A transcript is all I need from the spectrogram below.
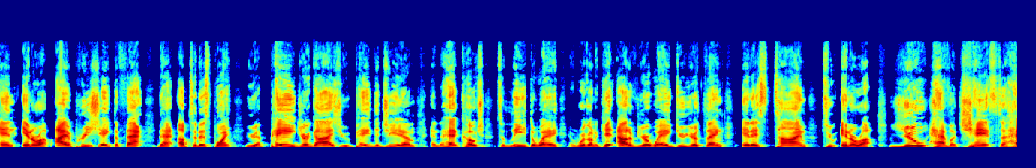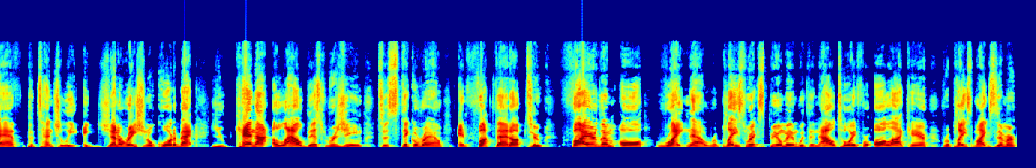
and interrupt. I appreciate the fact that up to this point, you have paid your guys, you have paid the GM and the head coach to lead the way, and we're going to get out of your way, do your thing. It is time to interrupt. You have a chance to have potentially a generational quarterback. You cannot allow this regime to stick around and fuck that up too. Fire them all right now. Replace Rick Spielman with an Altoid for all I care. Replace Mike Zimmer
